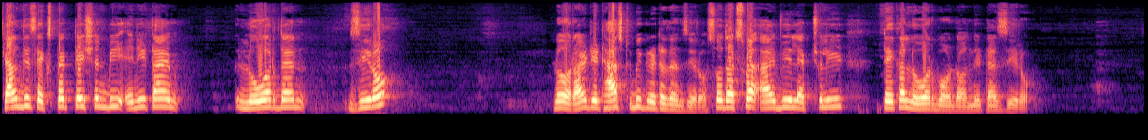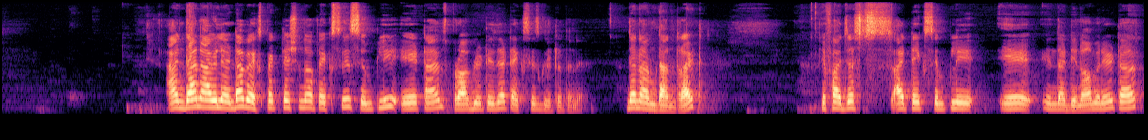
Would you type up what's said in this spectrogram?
can this expectation be any time lower than 0? No, right, it has to be greater than 0. So, that is why I will actually take a lower bound on it as 0. And then I will end up expectation of x is simply a times probability that x is greater than a. Then I am done, right. If I just I take simply a in the denominator,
